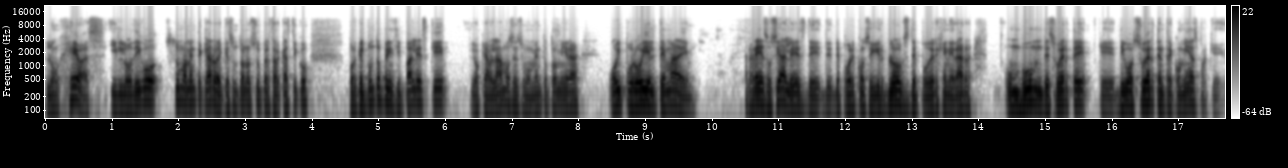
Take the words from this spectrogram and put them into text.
longevas. Y lo digo sumamente claro de que es un tono súper sarcástico, porque el punto principal es que lo que hablábamos en su momento, Tommy, era hoy por hoy el tema de redes sociales, de, poder conseguir blogs, de poder generar un boom de suerte, que digo suerte entre comillas, porque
